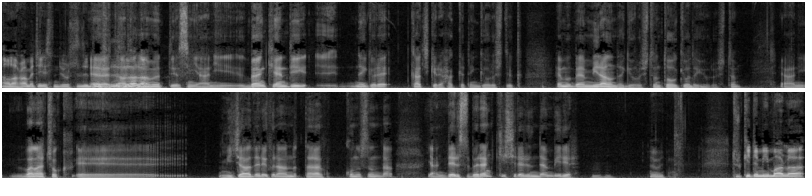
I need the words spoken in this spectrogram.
Allah rahmet eylesin diyoruz. Siz de Evet Allah rahmet diyorsun yani ben kendi e, ne göre kaç kere hakikaten görüştük. Hem ben Milano'da görüştüm, Tokyo'da görüştüm. Yani bana çok e, mücadele falan taraf konusunda yani ders veren kişilerinden biri. Evet. Türkiye'de mimarlığa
